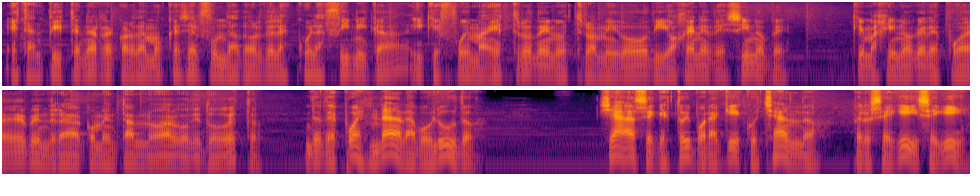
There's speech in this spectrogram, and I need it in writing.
Este Antístenes recordemos que es el fundador de la escuela cínica y que fue maestro de nuestro amigo Diógenes de Sinope, que imagino que después vendrá a comentarnos algo de todo esto. De después nada, boludo. Ya sé que estoy por aquí escuchando, pero seguí, seguí,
